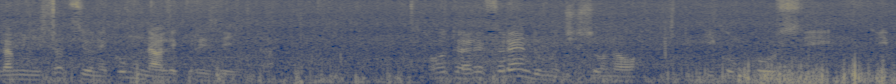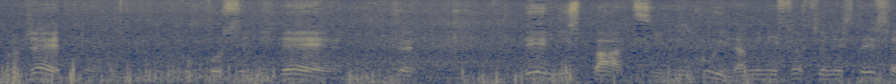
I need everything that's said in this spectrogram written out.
l'amministrazione comunale presenta oltre al referendum ci sono i concorsi di progetto, i concorsi di idee, cioè degli spazi in cui l'amministrazione stessa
